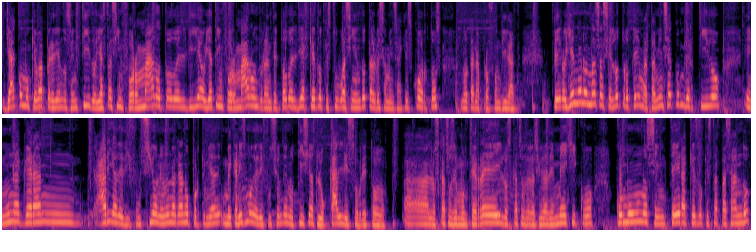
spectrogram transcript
ya como que va perdiendo sentido. Ya estás informado todo el día o ya te informaron durante todo el día qué es lo que estuvo haciendo, tal vez a mensajes cortos, no tan a profundidad. Pero yéndonos más hacia el otro tema, también se ha convertido en una gran área de difusión, en una gran oportunidad, un mecanismo de difusión de noticias locales sobre todo. Ah, los casos de Monterrey, los casos de la Ciudad de México, cómo uno se entera qué es lo que está pasando.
